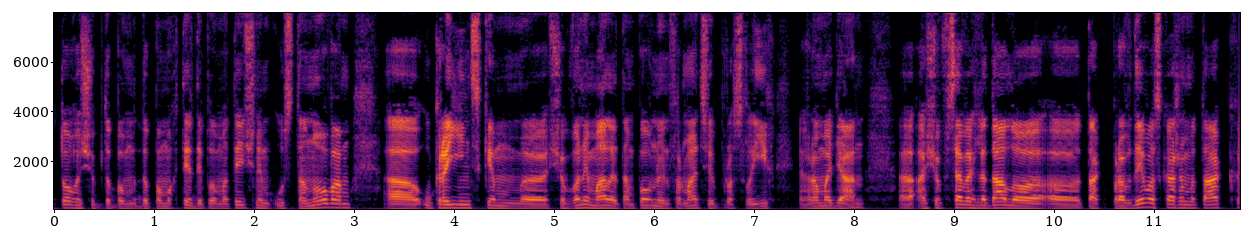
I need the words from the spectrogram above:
того, щоб допом- допомогти дипломатичним установам українським, щоб вони мали там повну інформацію про своїх громадян. А щоб все виглядало так правдиво, скажімо так,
